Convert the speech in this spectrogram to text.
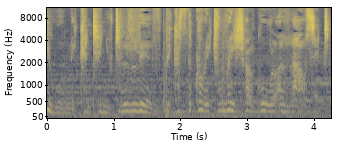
You only continue to live because the great Ra's al Ghul allows it.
